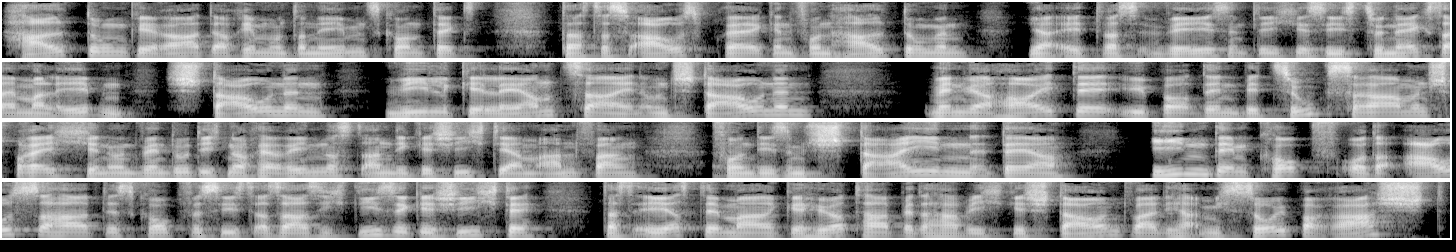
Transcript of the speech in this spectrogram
Haltung, gerade auch im Unternehmenskontext, dass das Ausprägen von Haltungen ja etwas Wesentliches ist. Zunächst einmal eben, Staunen will gelernt sein und Staunen wenn wir heute über den Bezugsrahmen sprechen und wenn du dich noch erinnerst an die Geschichte am Anfang von diesem Stein, der in dem Kopf oder außerhalb des Kopfes ist. Also als ich diese Geschichte das erste Mal gehört habe, da habe ich gestaunt, weil die hat mich so überrascht,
